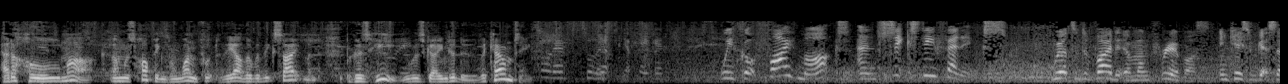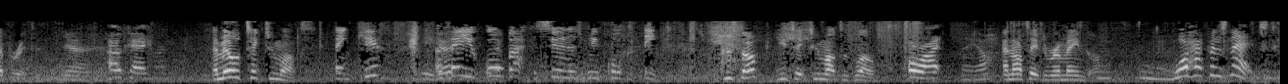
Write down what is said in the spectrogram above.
had a whole mark and was hopping from one foot to the other with excitement because he was going to do the counting. We've got five marks and 60 pfennigs. We have to divide it among three of us in case we get separated. Yeah. Okay. Emil, take two marks. Thank you. I'll pay you all back as soon as we've caught the thief. Gustav, you take two marks as well. All right. There you And I'll take the remainder. What happens next?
